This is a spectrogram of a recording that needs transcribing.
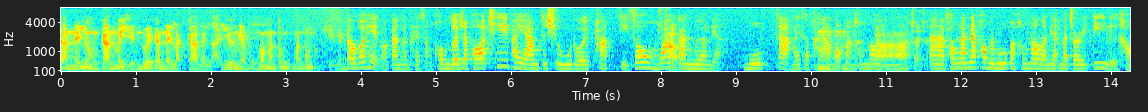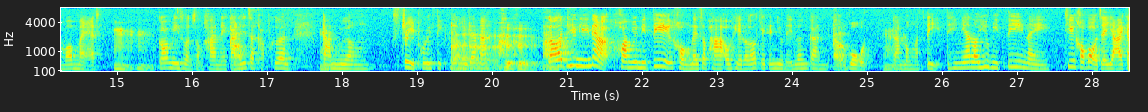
กันในเรื่องของการไม่เห็นด้วยกันในหลักการหลาย ๆ เรื่องเนี่ยผมว่ามันต้องมันต้องถกเถียงกันได้เราก็เห็นว่าการเมืองไทยสังคม โดยเฉพาะที่พยายามจะชูโดยพรรคสีส้มว่าครับการเมืองเนี่ย move จากในสภาออกมาข้างนอกอ่าใช่ใช่อ่าเพราะงั้นนะพอมัน move มาข้างนอกแล้วเนี่ย majority หรือคำว่า mass อืมอืมก็มีส่วนสำคัญในการครับที่จะขับเคลื่อนการเมือง street politics เรื่องนี้ได้ไหมเออแล้วทีนี้เนี่ยความ unity ของในสภาโอเคเราก็เก็ตกันอยู่ในเรื่องการครับโหวตอืมการลงมติ แต่ทีเนี้ยเรา unity ในที่เขาบอกจะย้ายก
